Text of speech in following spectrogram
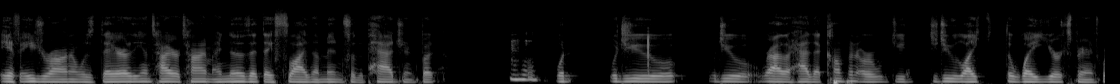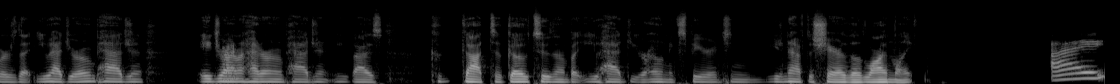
if Adriana was there the entire time? I know that they fly them in for the pageant, but hmm would would you would you rather have that comfort or do you, did you like the way your experience whereas that you had your own pageant adriana had her own pageant you guys could, got to go to them but you had your own experience and you didn't have to share the limelight I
